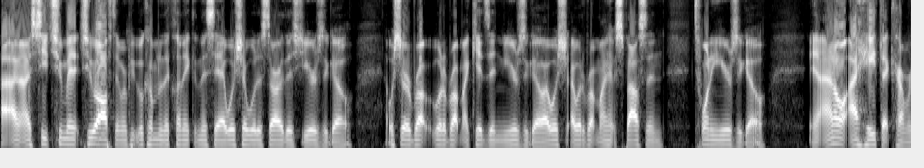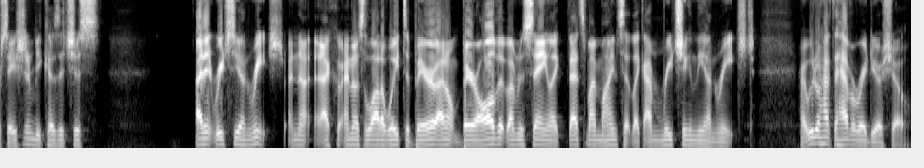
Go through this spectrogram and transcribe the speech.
I, I, see too many, too often where people come into the clinic and they say, "I wish I would have started this years ago. I wish I would have brought my kids in years ago. I wish I would have brought my spouse in 20 years ago." And I don't. I hate that conversation because it's just I didn't reach the unreached. I know, I, I know it's a lot of weight to bear. I don't bear all of it, but I'm just saying like that's my mindset. Like I'm reaching the unreached. Right? We don't have to have a radio show.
